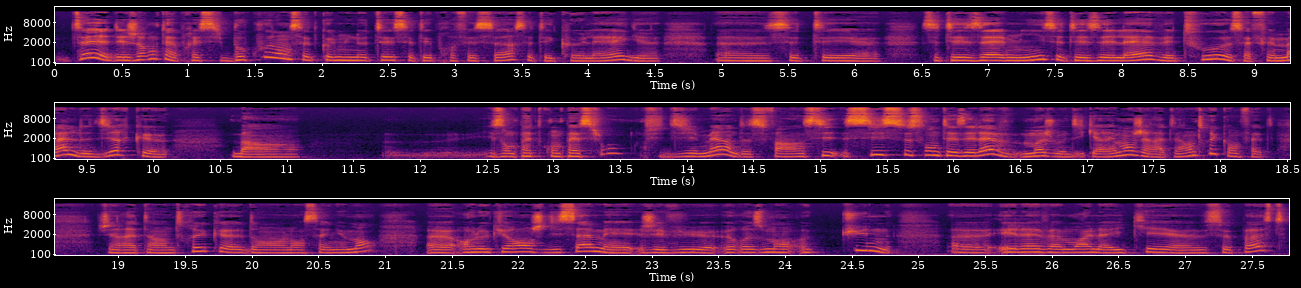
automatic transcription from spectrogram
tu sais, il y a des gens que tu apprécies beaucoup dans cette communauté. Tes professeurs, tes collègues, euh, tes, tes, amis, tes élèves et tout. Ça fait mal de dire que, ben, euh, ils ont pas de compassion. Tu te dis, merde, enfin, si, si ce sont tes élèves, moi je me dis carrément, j'ai raté un truc en fait. J'ai raté un truc euh, dans l'enseignement. Euh, en l'occurrence, je dis ça, mais j'ai vu heureusement aucune euh, élève à moi liker euh, ce poste.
